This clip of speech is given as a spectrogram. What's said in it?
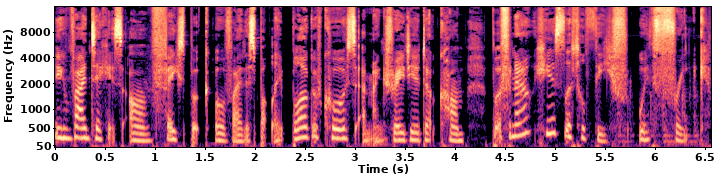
You can find tickets on Facebook or via the Spotlight blog, of course, at manxradio.com. But for now, here's Little Thief with Freak.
